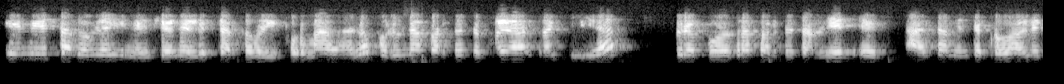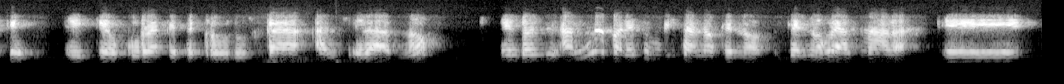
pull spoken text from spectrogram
tiene esta doble dimensión el estar sobreinformada, ¿no? Por una parte se puede dar tranquilidad, pero por otra parte también es altamente probable que, eh, que ocurra que te produzca ansiedad, ¿no? Entonces, a mí me parece muy sano que no, que no veas nada. Eh,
